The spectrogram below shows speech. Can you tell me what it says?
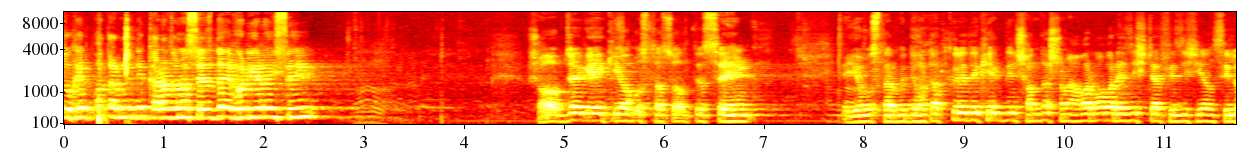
চোখের পাতার মধ্যে কারা যেন শেষদায় ফরিয়ে রয়েছে সব জায়গায় কি অবস্থা চলতেছে। এই অবস্থার মধ্যে হঠাৎ করে দেখি একদিন সন্ধ্যার সময় আমার বাবা রেজিস্টার ফিজিশিয়ান ছিল।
